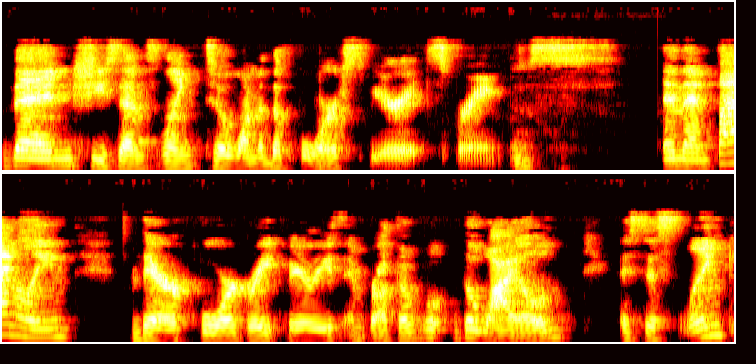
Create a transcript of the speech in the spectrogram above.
Then she sends Link to one of the four spirit springs. And then finally, there are four great fairies in Breath of the Wild. Assist Link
